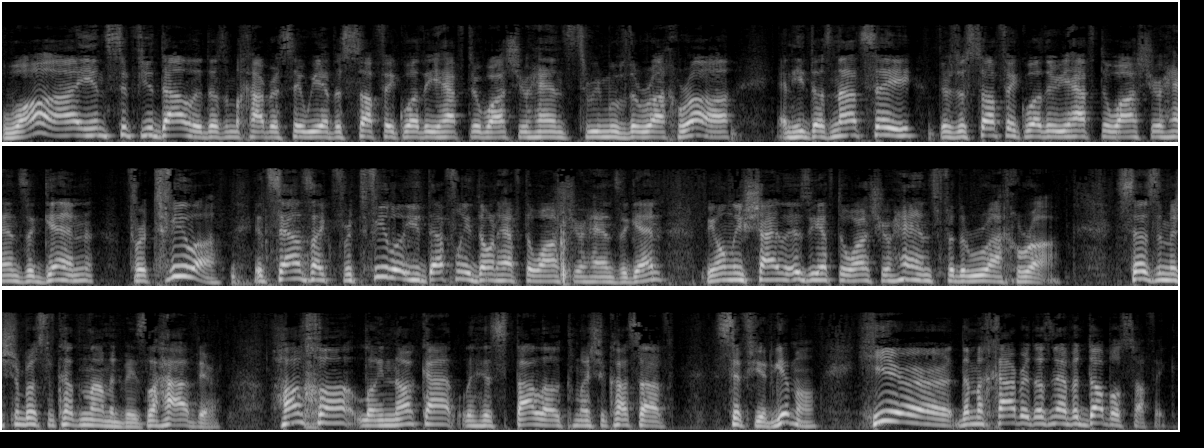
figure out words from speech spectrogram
why in Sif Yudala does Mechaber say we have a suffix whether you have to wash your hands to remove the rachra? and he does not say there's a suffix whether you have to wash your hands again for tefillah. It sounds like for tefillah you definitely don't have to wash your hands again. The only shaila is you have to wash your hands for the ruach ra. Says the Mishnah Berurah of Katan Lamed Beis Lahavir Hacha loinakat lehispalal k'mashikasav. Sifyud Gimel. Here, the Mechaber doesn't have a double suffix.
